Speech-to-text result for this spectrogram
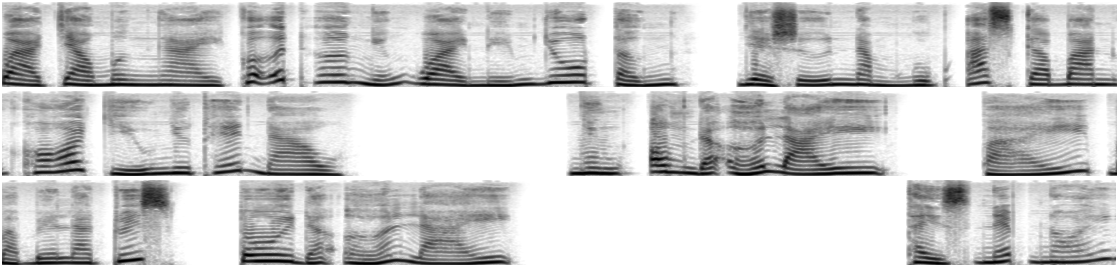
quà chào mừng Ngài có ít hơn những hoài niệm vô tận về sự nằm ngục Azkaban khó chịu như thế nào. Nhưng ông đã ở lại. Phải, bà Bellatrix, tôi đã ở lại. Thầy Snape nói,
